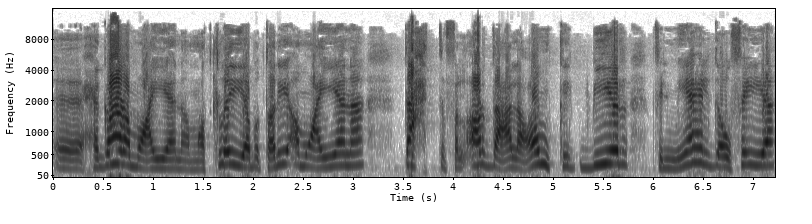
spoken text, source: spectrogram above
آه، حجارة معينة مطلية بطريقة معينة تحت في الأرض على عمق كبير في المياه الجوفية.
